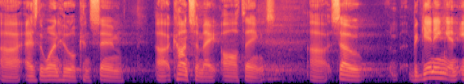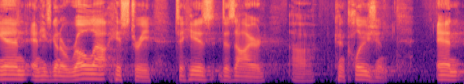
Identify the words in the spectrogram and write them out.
uh, as the one who will consume, uh, consummate all things. Uh, so, beginning and end, and he's going to roll out history to his desired uh, conclusion. And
